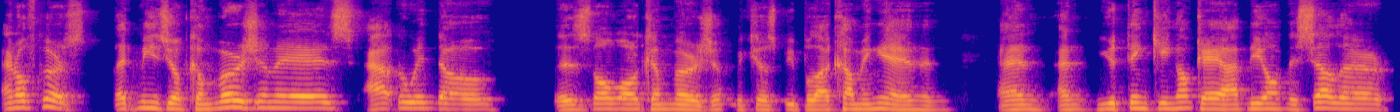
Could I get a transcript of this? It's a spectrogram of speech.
And of course, that means your conversion is out the window. There's no more conversion because people are coming in and and and you're thinking, okay, I'm the only seller.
